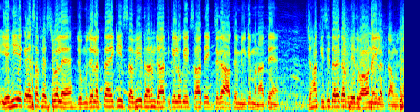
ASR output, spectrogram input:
यही एक ऐसा फेस्टिवल है जो मुझे लगता है कि सभी धर्म जाति के लोग एक साथ एक जगह आकर मिलके मनाते हैं जहाँ किसी तरह का भेदभाव नहीं लगता मुझे।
